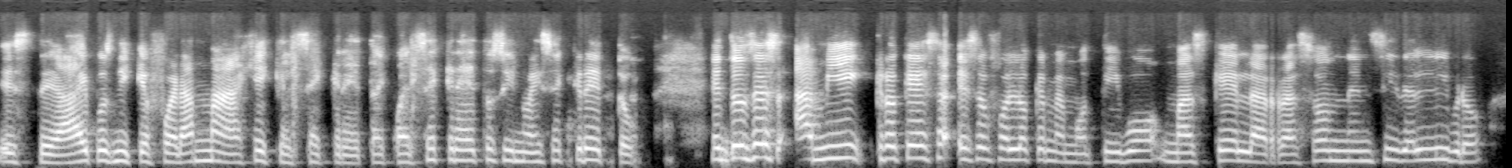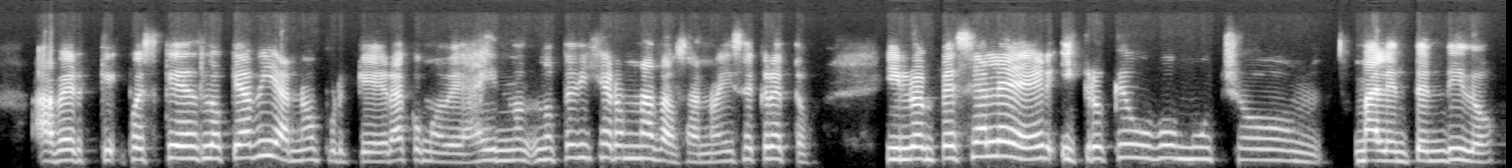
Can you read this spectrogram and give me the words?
este, ay, pues ni que fuera magia y que el secreto, ¿y cuál secreto si no hay secreto? Entonces, a mí creo que eso fue lo que me motivó más que la razón en sí del libro, a ver, qué, pues, qué es lo que había, ¿no? Porque era como de, ay, no, no te dijeron nada, o sea, no hay secreto. Y lo empecé a leer y creo que hubo mucho malentendido,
